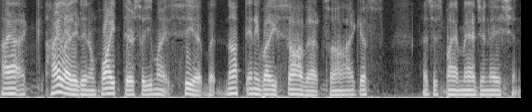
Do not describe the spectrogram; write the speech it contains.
I, I highlighted it in white there so you might see it, but not anybody saw that, so I guess that's just my imagination.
